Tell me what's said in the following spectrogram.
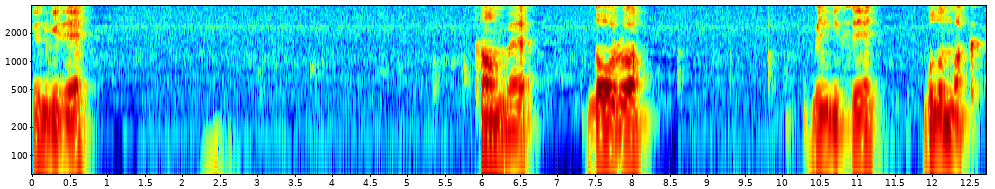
ilgili tam ve doğru bilgisi bulunmak.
